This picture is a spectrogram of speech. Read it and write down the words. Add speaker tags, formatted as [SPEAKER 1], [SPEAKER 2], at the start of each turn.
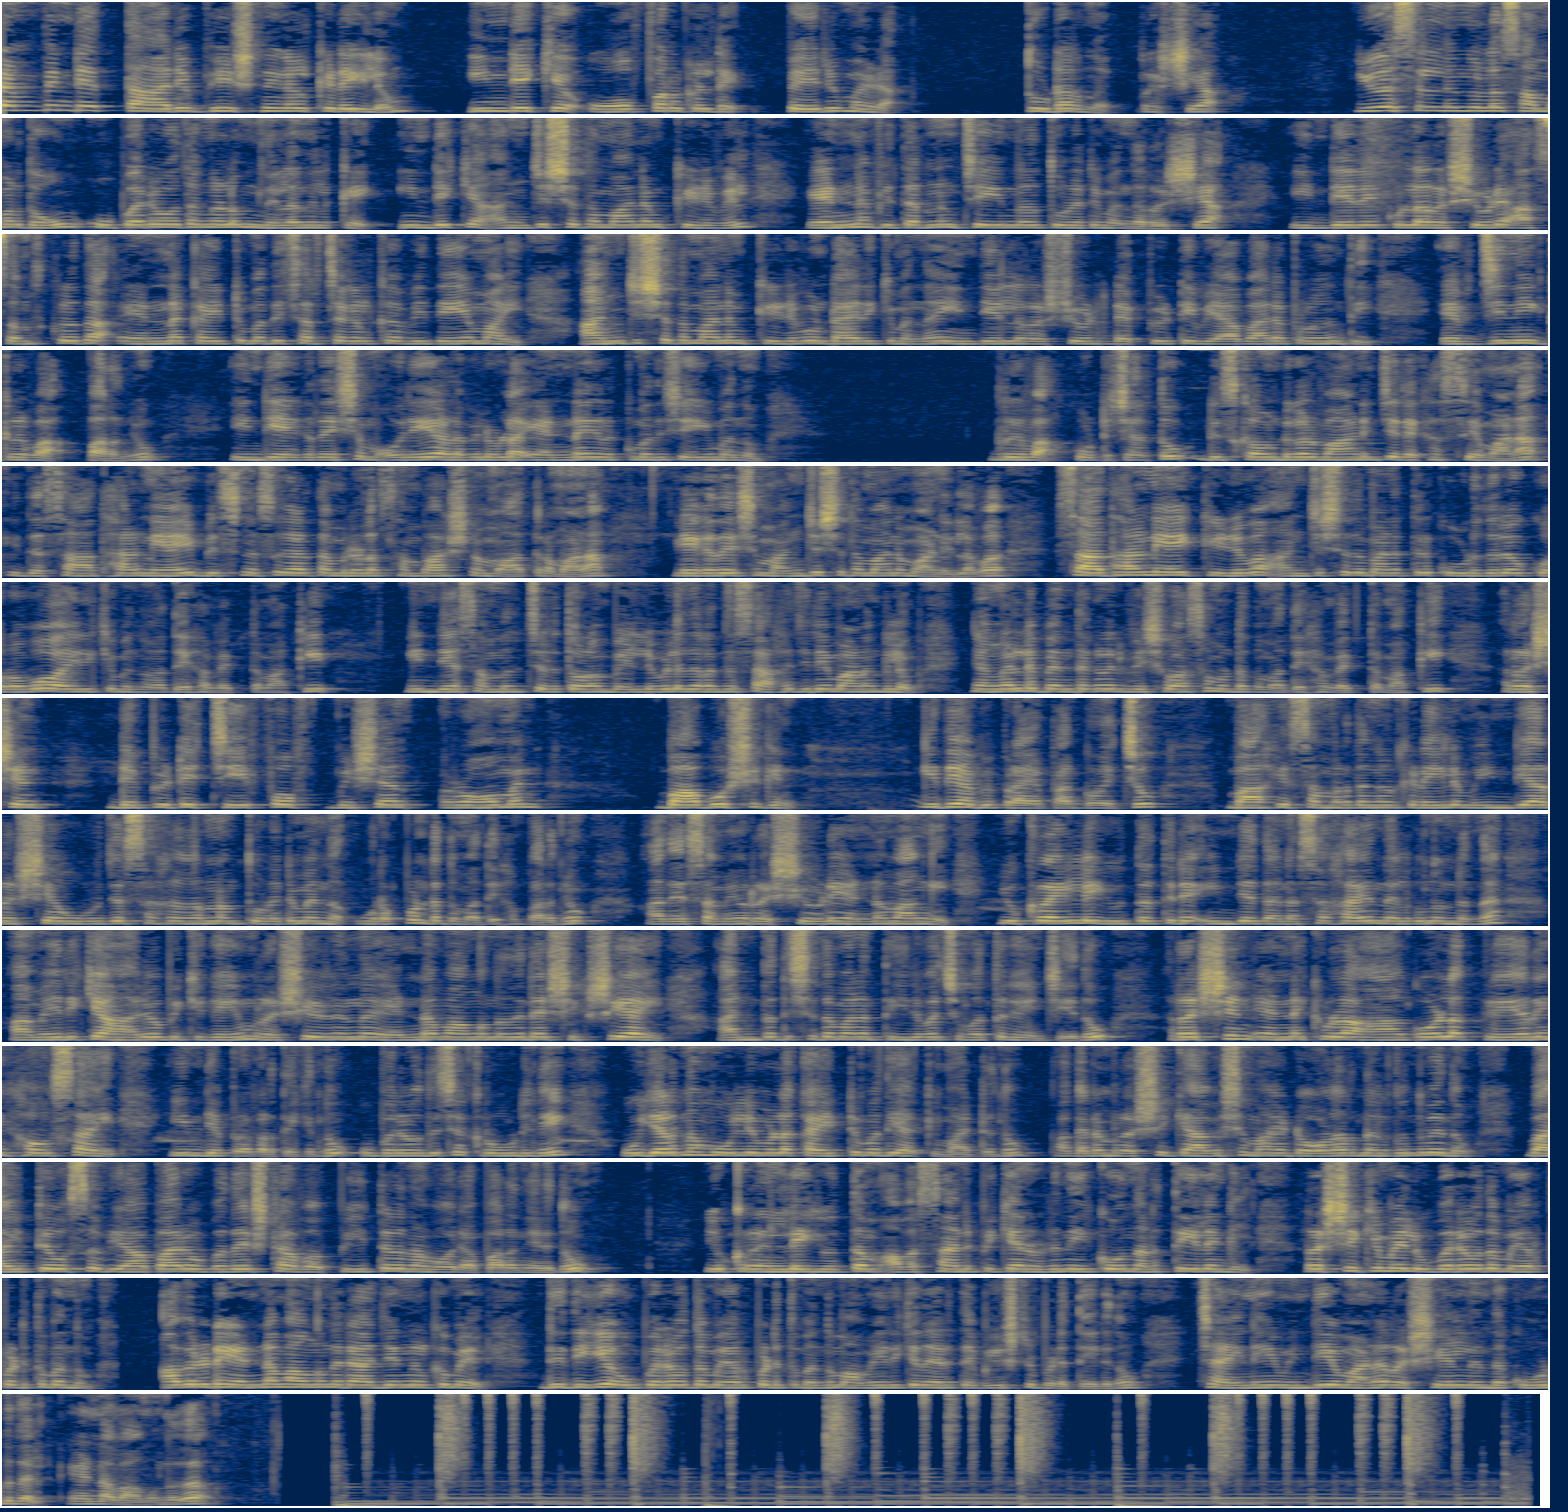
[SPEAKER 1] ട്രംപിന്റെ താരിഭീഷണികൾക്കിടയിലും ഇന്ത്യയ്ക്ക് ഓഫറുകളുടെ പെരുമഴ തുടർന്ന് റഷ്യ. യു എസിൽ നിന്നുള്ള സമ്മർദ്ദവും ഉപരോധങ്ങളും നിലനിൽക്കെ ഇന്ത്യയ്ക്ക് അഞ്ച് ശതമാനം കിഴിവിൽ എണ്ണ വിതരണം ചെയ്യുന്നത് തുടരുമെന്ന് റഷ്യ. ഇന്ത്യയിലേക്കുള്ള റഷ്യയുടെ അസംസ്കൃത എണ്ണ കയറ്റുമതി ചർച്ചകൾക്ക് വിധേയമായി അഞ്ച് ശതമാനം കിഴിവുണ്ടായിരിക്കുമെന്ന് ഇന്ത്യയിലെ റഷ്യയുടെ ഡെപ്യൂട്ടി വ്യാപാര പ്രതിനിധി എവ്ജിനി ഗ്രിവ പറഞ്ഞു. ഇന്ത്യ ഏകദേശം ഒരേ അളവിലുള്ള എണ്ണ ഇറക്കുമതി ചെയ്യുമെന്നും ഗ്രിവ കൂട്ടിച്ചേർത്തു. ഡിസ്കൗണ്ടുകൾ വാണിജ്യ രഹസ്യമാണ്. ഇത് സാധാരണയായി ബിസിനസ്സുകാർ തമ്മിലുള്ള സംഭാഷണം മാത്രമാണ്. ഏകദേശം അഞ്ച് ശതമാനമാണ് ഇളവ് സാധാരണയായി കിഴിവ് അഞ്ച് ശതമാനത്തിൽ കൂടുതലോ കുറവോ ആയിരിക്കുമെന്നും അദ്ദേഹം വ്യക്തമാക്കി. ഇന്ത്യയെ സംബന്ധിച്ചിടത്തോളം വെല്ലുവിളി നിറഞ്ഞ സാഹചര്യമാണെങ്കിലും ഞങ്ങളുടെ ബന്ധങ്ങളിൽ വിശ്വാസമുണ്ടെന്നും അദ്ദേഹം വ്യക്തമാക്കി. Russian deputy chief of mission Roman Babushkin ഇതേ അഭിപ്രായം പങ്കുവച്ചു. ബാഹ്യ സമ്മർദ്ദങ്ങൾക്കിടയിലും ഇന്ത്യ റഷ്യ ഊർജ സഹകരണം തുടരുമെന്ന് ഉറപ്പുണ്ടെന്നും അദ്ദേഹം പറഞ്ഞു. അതേസമയം റഷ്യയുടെ എണ്ണ വാങ്ങി യുക്രൈനിലെ യുദ്ധത്തിന് ഇന്ത്യ ധനസഹായം നൽകുന്നുണ്ടെന്ന് അമേരിക്ക ആരോപിക്കുകയും റഷ്യയിൽ നിന്ന് എണ്ണ വാങ്ങുന്നതിന് ശിക്ഷയായി അൻപത് ശതമാനം തീരുവ ചുമത്തുകയും ചെയ്തു. റഷ്യൻ എണ്ണയ്ക്കുള്ള ആഗോള ക്ലിയറിംഗ് ഹൗസായി ഇന്ത്യ പ്രവർത്തിക്കുന്നു. ഉപരോധിച്ച ക്രൂഡിനെ ഉയർന്ന മൂല്യമുള്ള കയറ്റുമതിയാക്കി മാറ്റുന്നു. പകരം റഷ്യയ്ക്ക് ആവശ്യമായ ഡോളർ നൽകുന്നുവെന്നും വൈറ്റ് ഹൗസ് വ്യാപാര ഉപദേഷ്ടാവ് പീറ്റർ നവോര പറഞ്ഞിരുന്നു. യുക്രൈനിലെ യുദ്ധം അവസാനിപ്പിക്കാൻ ഒരു നീക്കവും നടത്തിയില്ലെങ്കിൽ റഷ്യയ്ക്കുമേൽ ഉപരോധം ഏർപ്പെടുത്തുമെന്നും അവരുടെ എണ്ണ വാങ്ങുന്ന രാജ്യങ്ങൾക്കുമേൽ ദ്വിതീയ ഉപരോധം ഏർപ്പെടുത്തുമെന്നും അമേരിക്ക നേരത്തെ ഭീഷണിപ്പെടുത്തിയിരുന്നു. ചൈനയും ഇന്ത്യയുമാണ് റഷ്യയിൽ നിന്ന് കൂടുതൽ എണ്ണ വാങ്ങുന്നത്.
